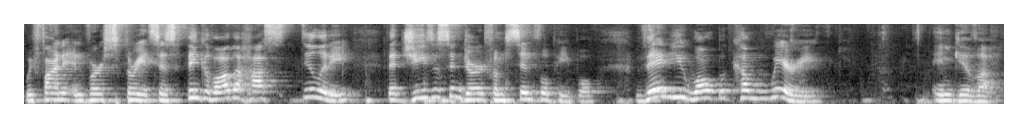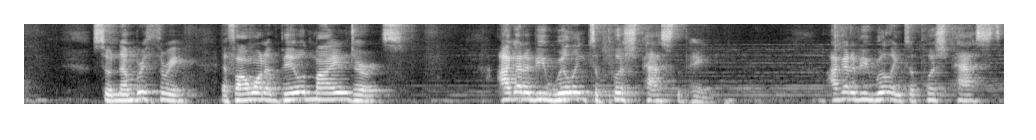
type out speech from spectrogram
we find it in verse 3. It says, Think of all the hostility that Jesus endured from sinful people, then you won't become weary and give up. So, number three, if I want to build my endurance, I got to be willing to push past the pain. I got to be willing to push past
